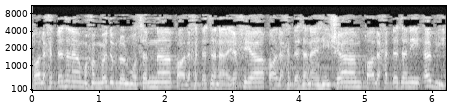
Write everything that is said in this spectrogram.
قال حدثنا محمد بن المثنى قال حدثنا يحيى قال حدثنا هشام قال حدثني أبي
